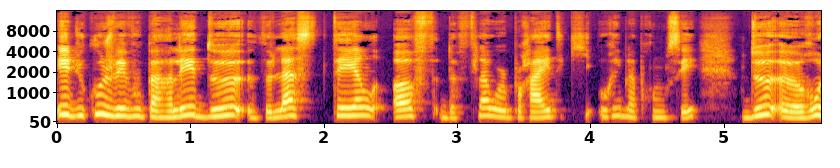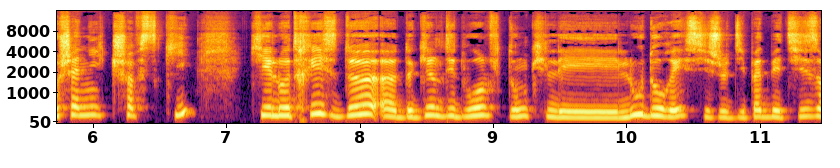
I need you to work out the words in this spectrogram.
Et du coup, je vais vous parler de The Last Tale of the Flower Bride, qui est horrible à prononcer, de euh, Roshani Chofsky, qui est l'autrice de euh, The Gilded Wolf, donc Les Loups Dorés, si je dis pas de bêtises,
